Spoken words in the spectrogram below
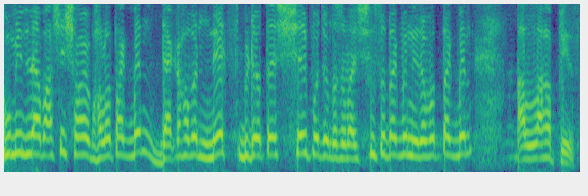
কুমিল্লাবাসী সবাই ভালো থাকবেন, দেখা হবে নেক্সট ভিডিওতে। সেই পর্যন্ত সবাই সুস্থ থাকবেন, নিরাপদ থাকবেন। আল্লাহ হাফিজ।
